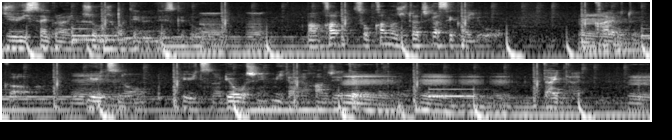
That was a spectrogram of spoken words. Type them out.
11歳ぐらいの少女が出るんですけど、んうん。まあ、かそう彼女たちが世界をうん変えるというか、うん。唯一の唯一の両親みたいな感じで出るんだけど、うんうん大体うん。うん。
